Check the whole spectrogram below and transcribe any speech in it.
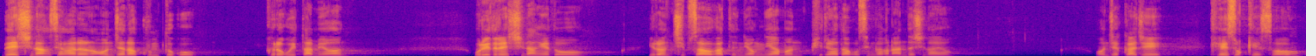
내 신앙생활은 언제나 굼뜨고 그러고 있다면 우리들의 신앙에도 이런 집사와 같은 영리함은 필요하다고 생각은 안 드시나요? 언제까지 계속해서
